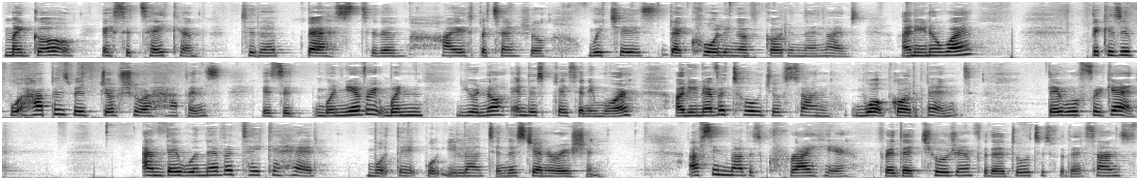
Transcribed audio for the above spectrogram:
My goal is to take them to their best, to their highest potential, which is their calling of God in their lives. And you know why? Because if what happens with Joshua happens, is that when you when you're not in this place anymore, and you never told your son what God meant, they will forget, and they will never take ahead what they what you learnt in this generation. I've seen mothers cry here for their children, for their daughters, for their sons.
